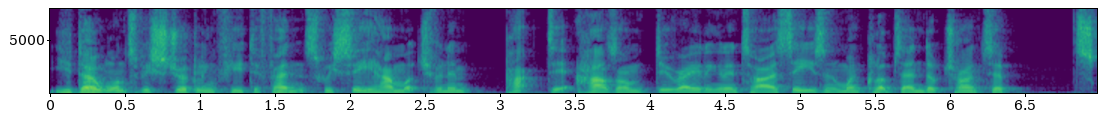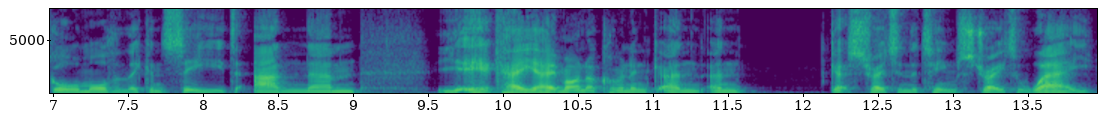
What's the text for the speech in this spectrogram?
you don't want to be struggling for your defence. We see how much of an impact it has on derailing an entire season when clubs end up trying to score more than they concede. And um, okay, yeah, he might not come in and, and, and get straight in the team straight away,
